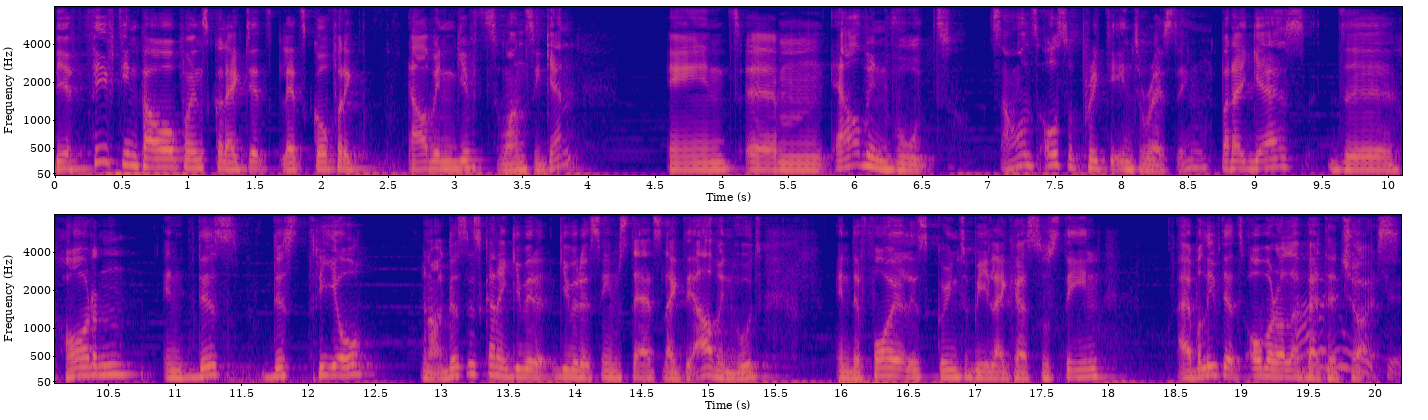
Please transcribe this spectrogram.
We have 15 power points collected. Let's go for the Elven gifts once again. And um, Elven Wood sounds also pretty interesting, but I guess the horn and this this trio, you know, this is gonna give it give it the same stats like the Elven Wood, and the foil is going to be like a sustain. I believe that's overall a better choice.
